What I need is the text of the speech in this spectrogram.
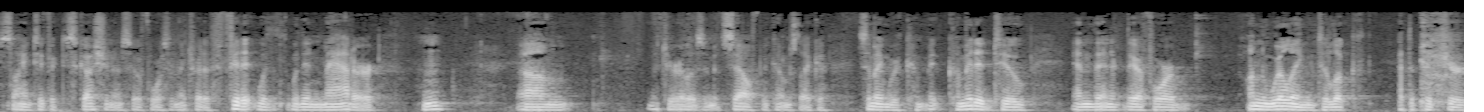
scientific discussion and so forth, and they try to fit it with, within matter Hmm? Um, materialism itself becomes like a, something we're commi- committed to, and then therefore unwilling to look at the picture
